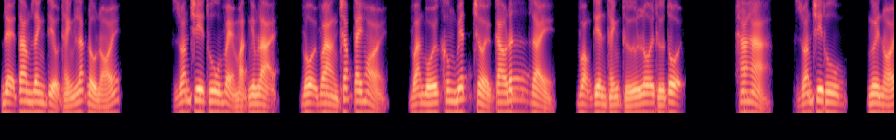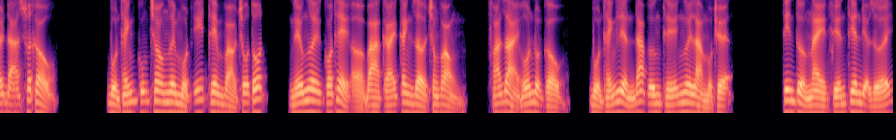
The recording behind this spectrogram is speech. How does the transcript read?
Đệ tam danh tiểu thánh lắc đầu nói. Doan Chi Thu vẻ mặt nghiêm lại, vội vàng chắp tay hỏi, vạn bối không biết trời cao đất dày, vọng tiên thánh thứ lôi thứ tội. Ha ha, Doan Chi Thu, ngươi nói đã xuất khẩu. Bổn thánh cũng cho ngươi một ít thêm vào chỗ tốt, nếu ngươi có thể ở ba cái canh giờ trong vòng, phá giải hỗn độn cầu, bổn thánh liền đáp ứng thế ngươi làm một chuyện. Tin tưởng này phiến thiên địa dưới,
